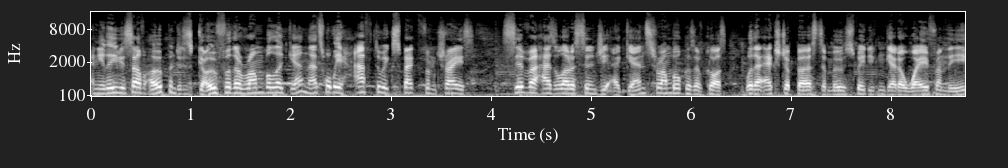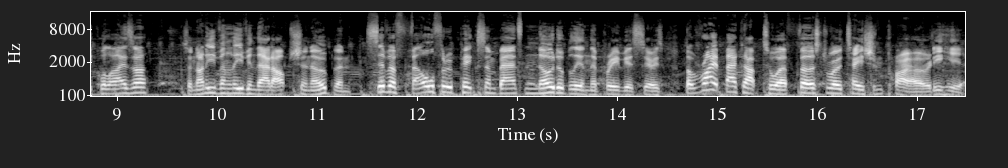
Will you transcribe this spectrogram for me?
and you leave yourself open to just go for the Rumble again. That's what we have to expect from Trace. Sivir has a lot of synergy against Rumble because, of course, with that extra burst of move speed, you can get away from the Equalizer. So not even leaving that option open. Sivir fell through picks and bans, notably in the previous series, but right back up to a first rotation priority here.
